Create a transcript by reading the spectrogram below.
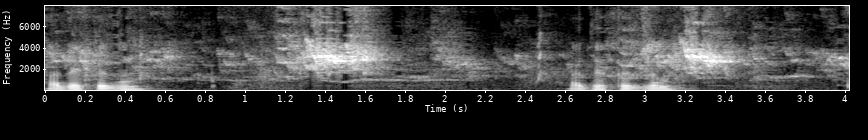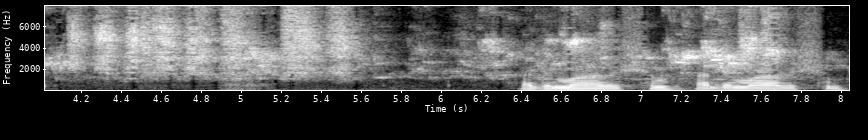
Hadi kızım. Hadi kızım. Hadi mavişim. Hadi mavişim.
